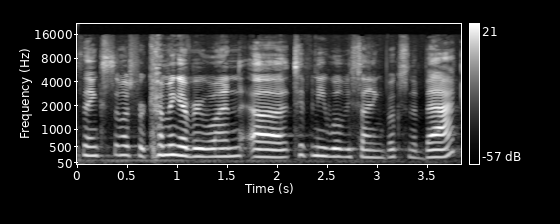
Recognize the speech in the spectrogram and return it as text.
Thanks so much for coming, everyone. Uh, Tiffany will be signing books in the back.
